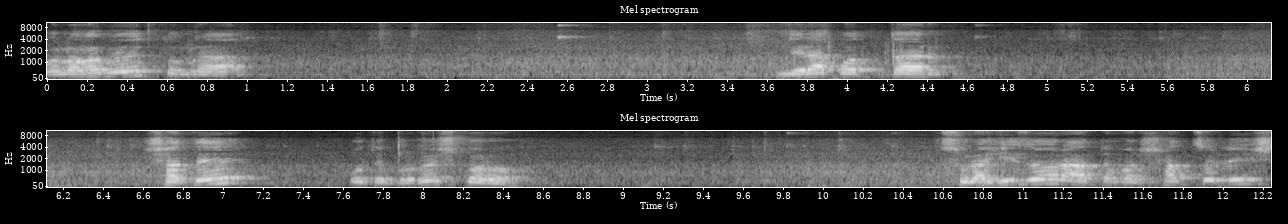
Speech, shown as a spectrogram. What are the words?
বলা হবে, তোমরা নিরাপত্তার সাথে ওতে প্রবেশ করো। সুরা হিজর আর তোমার সাতচল্লিশ।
